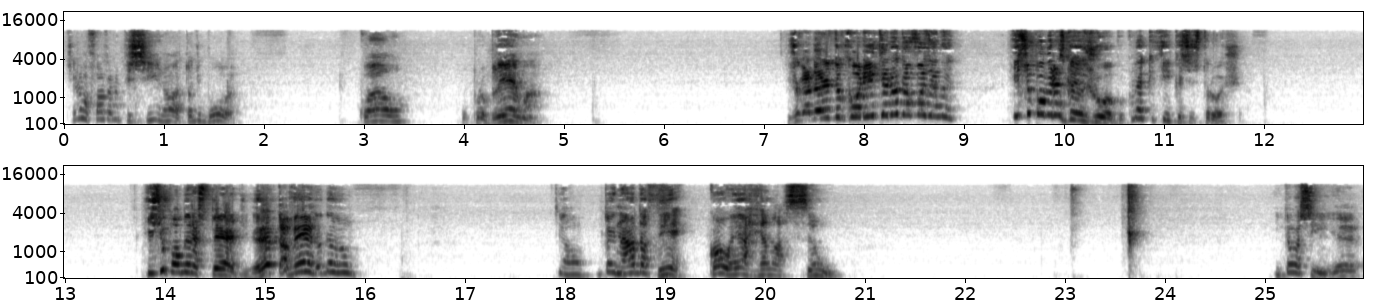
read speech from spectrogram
Tira uma foto na piscina, ó, tô de boa. Qual o problema. Os jogadores do Corinthians não estão fazendo. E se o Palmeiras ganha o jogo? Como é que fica esses trouxa? E se o Palmeiras perde? É, tá vendo? Não. Não, não tem nada a ver. Qual é a relação? Então, assim, é...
